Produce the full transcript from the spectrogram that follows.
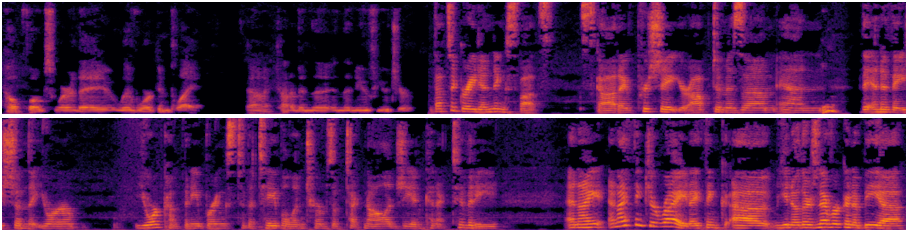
help folks where they live, work, and play, uh, kind of in the, in the new future. That's a great ending spot, Scott. I appreciate your optimism and yeah. the innovation that you're your company brings to the table in terms of technology and connectivity. And I and I think you're right. I think uh, you know there's never going to be a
